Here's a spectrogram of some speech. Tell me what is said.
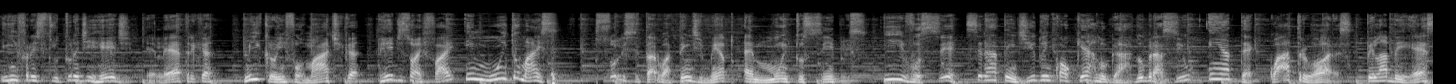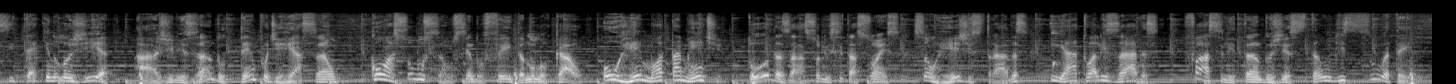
e infraestrutura de rede, elétrica, microinformática, redes Wi-Fi e muito mais. Solicitar o atendimento é muito simples e você será atendido em qualquer lugar do Brasil em até 4 horas pela ABS Tecnologia, agilizando o tempo de reação, com a solução sendo feita no local ou remotamente. Todas as solicitações são registradas e atualizadas facilitando gestão de sua TI.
